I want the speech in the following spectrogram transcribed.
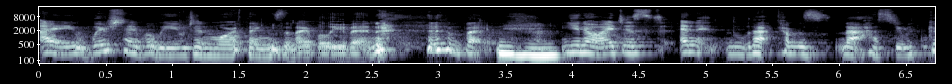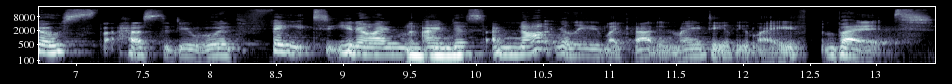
I wish I believed in more things than I believe in. but, mm-hmm. you know, I just, and it, that comes, that has to do with ghosts. That has to do with fate. You know, I'm, mm-hmm. I'm just, I'm not really like that in my daily life, but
